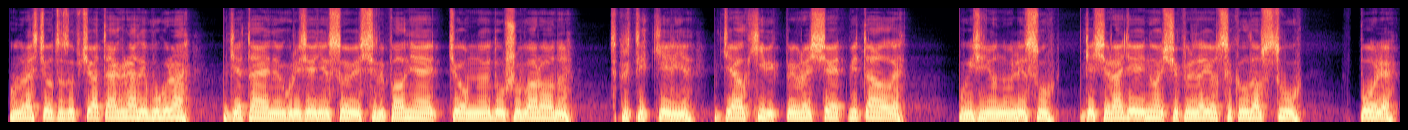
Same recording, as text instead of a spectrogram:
Он растет из зубчатой ограды бугра, где тайное угрызение совести наполняет темную душу барона, скрытой келье, где алхимик превращает металлы, в уединенном лесу, где чародей ночью предается колдовству, в поле,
